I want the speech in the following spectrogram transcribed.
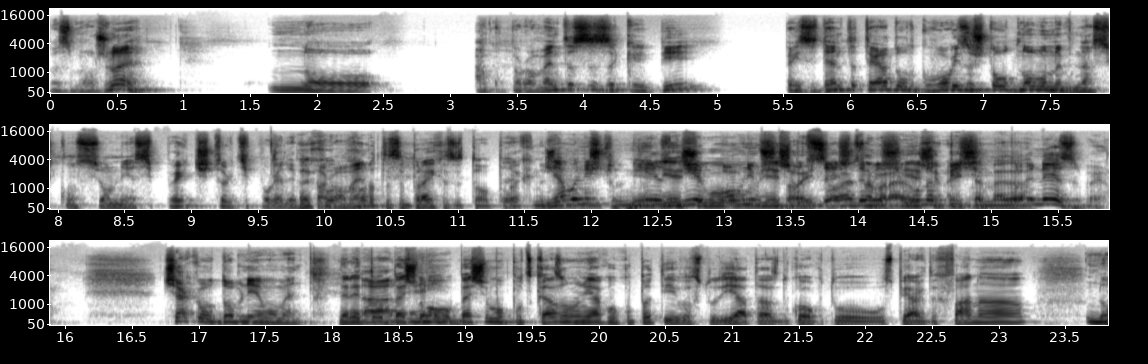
Възможно е. Но ако парламента се закрепи, президента трябва да отговори защо отново не внася конституционния си проект, четвърти пореден Бе, хор- парламент. хората забравиха за този проект. между Няма нищо. Ние, ние, ще го- помним, ние ще го е усещаме, ще го Ние ще напишем. да. Той не е забравил. Чака удобния момент. Не, не, то А, беше, не, му, беше му подсказано няколко пъти в студията, аз доколкото успях да хвана. Но-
